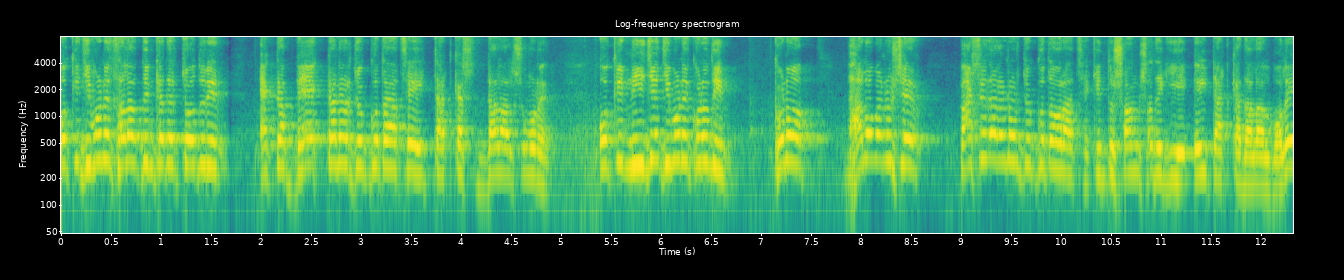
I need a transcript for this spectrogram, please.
ও কি জীবনে সালাউদ্দিন কাদের চৌধুরীর একটা ব্যাগ টানার যোগ্যতা আছে এই টাটকা দালাল সুমনের? ও কি নিজে জীবনে কোনোদিন কোনো ভালো মানুষের পাশে দাঁড়ানোর যোগ্যতা ওরা আছে, কিন্তু সংসদে গিয়ে এই টাটকা দালাল বলে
